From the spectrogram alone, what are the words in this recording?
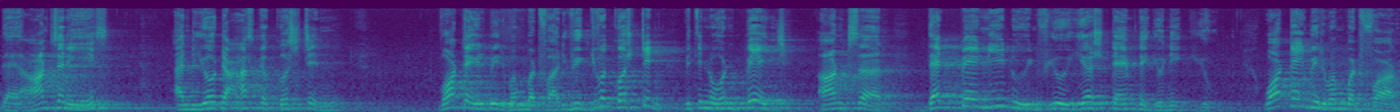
the answer is, and you have to ask a question, what I will be remembered for? If you give a question within one page, answer, that may lead you in few years' time the unique you. What I'll be remembered for?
